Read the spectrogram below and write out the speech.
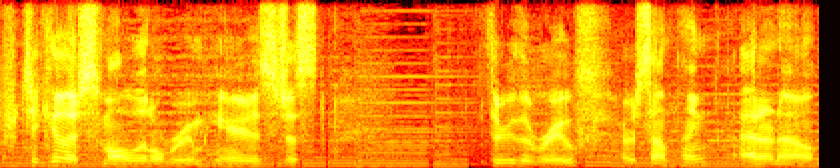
particular small little room here is just through the roof or something. I don't know.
